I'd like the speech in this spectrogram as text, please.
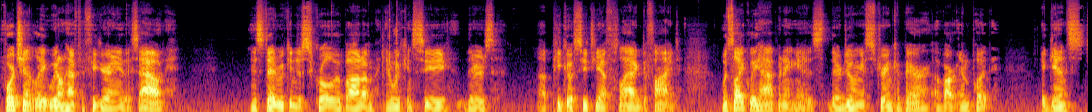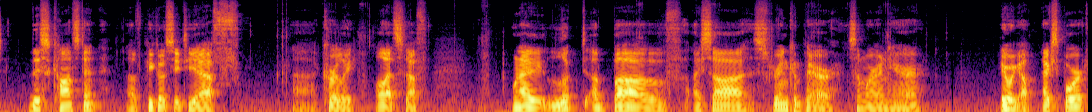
fortunately we don't have to figure any of this out. Instead we can just scroll to the bottom and we can see there's a Pico CTF flag defined. What's likely happening is they're doing a string compare of our input against this constant of Pico CTF, uh, curly, all that stuff. When I looked above, I saw string compare somewhere in here. Here we go. Export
